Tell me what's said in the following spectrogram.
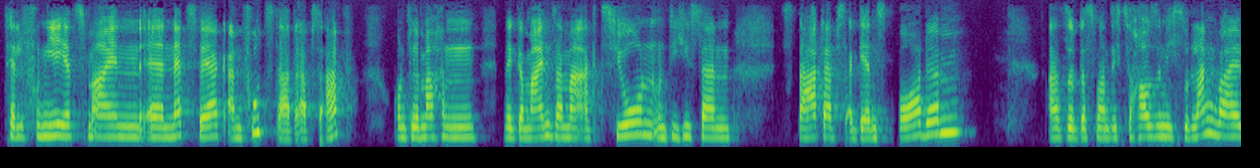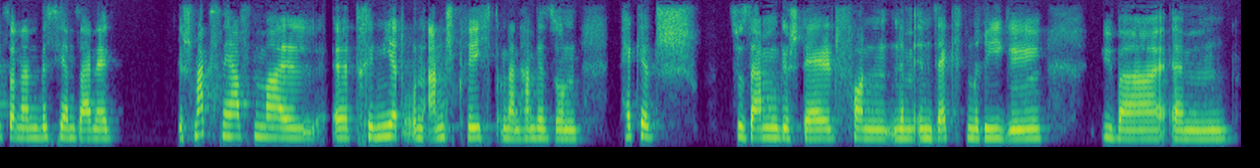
telefoniere jetzt mein äh, Netzwerk an Food Startups ab und wir machen eine gemeinsame Aktion und die hieß dann Startups Against Boredom. Also, dass man sich zu Hause nicht so langweilt, sondern ein bisschen seine Geschmacksnerven mal äh, trainiert und anspricht. Und dann haben wir so ein Package zusammengestellt von einem Insektenriegel über ähm,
